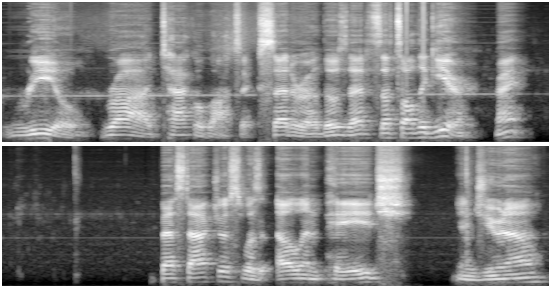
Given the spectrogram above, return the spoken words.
Reel, rod, tackle box, etc. Those that's that's all the gear, right? Best actress was Ellen Page in Juno.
